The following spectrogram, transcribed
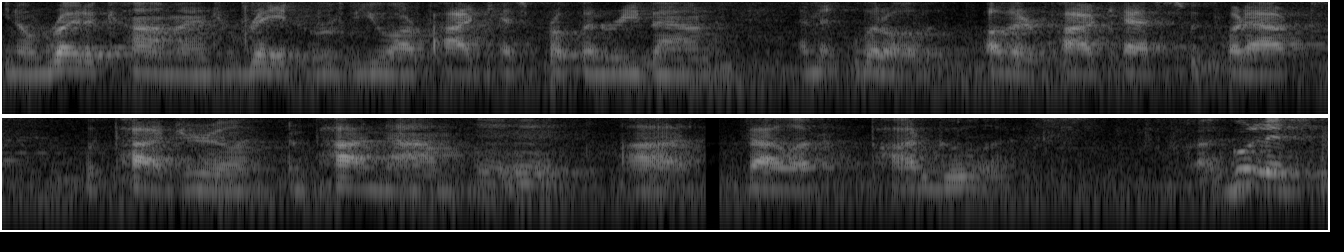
You know, write a comment, rate, review our podcast, Brooklyn Rebound, and the little other podcasts we put out with Pod Drew and Pod Nam. Mm-hmm. Uh, Valor Podgulas. Gules.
